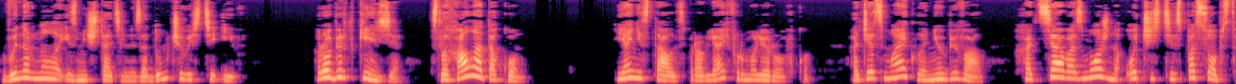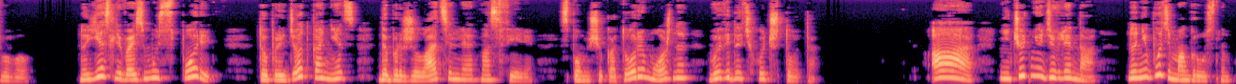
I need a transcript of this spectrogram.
Вынырнула из мечтательной задумчивости Ив. «Роберт Кинзи. Слыхала о таком?» Я не стала исправлять формулировку. Отец Майкла не убивал, хотя, возможно, отчасти способствовал. Но если возьмусь спорить, то придет конец доброжелательной атмосфере, с помощью которой можно выведать хоть что-то. «А, ничуть не удивлена, но не будем о грустном»,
